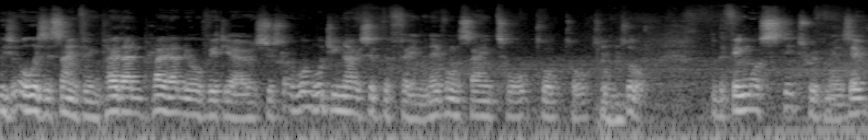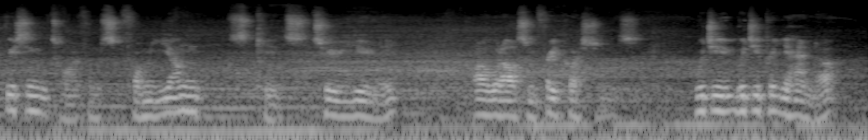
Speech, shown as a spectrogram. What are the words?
It's always the same thing. Play that, play that little video. It's just like, what, what do you notice of the theme? And everyone's saying talk, talk, talk, talk, Mhm. talk. But the thing what sticks with me is every single time from from young kids to uni, I will ask them three questions. Would you would you put your hand up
